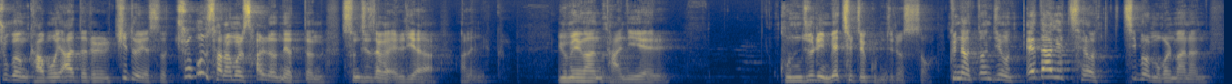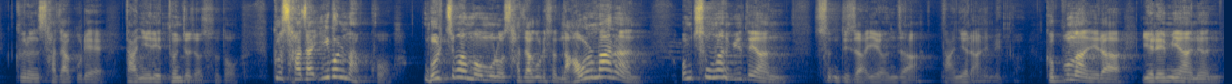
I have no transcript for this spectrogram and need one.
죽은 가보의 아들을 기도해서 죽은 사람을 살려냈던 선지자가 엘리야 아닙니까? 유명한 다니엘 굶주리 며칠째 굶주렸어. 그냥 던지면 빼닥에 채로 찝어 먹을 만한 그런 사자굴에 다니엘이 던져졌어도 그 사자 입을 막고 멀쩡한 몸으로 사자굴에서 나올 만한 엄청난 위대한 선지자 예언자 다니엘 아닙니까? 그뿐만 아니라 예레미야는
